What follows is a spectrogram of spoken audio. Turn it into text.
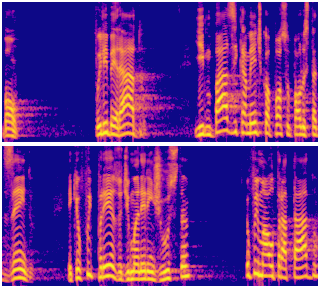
Bom, fui liberado, e basicamente o que o apóstolo Paulo está dizendo é que eu fui preso de maneira injusta, eu fui maltratado.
